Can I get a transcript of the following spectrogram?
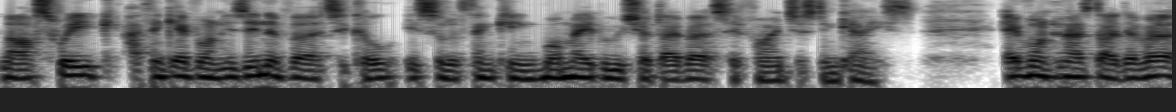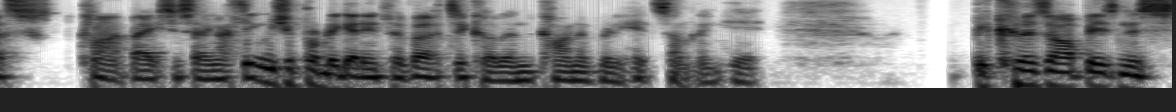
last week, I think everyone who's in a vertical is sort of thinking, well, maybe we should diversify just in case. Everyone who has a diverse client base is saying, I think we should probably get into a vertical and kind of really hit something here because our business,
